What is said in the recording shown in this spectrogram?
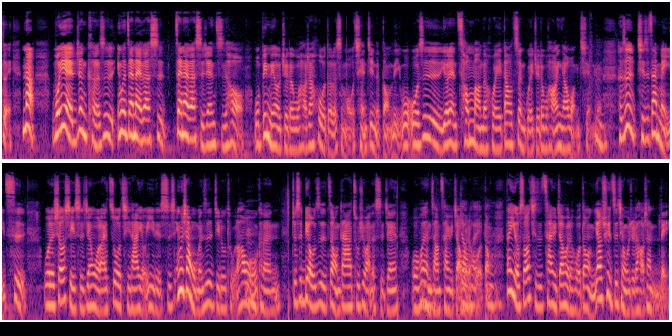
对。那我也认可，是因为在那一段是在那段时间之后，我并没有觉得我好像获得了什么我前进的动力，我我是有点匆忙的回到正轨，觉得我好像应该往前了。可是其实，在每一次。我的休息时间，我来做其他有意义的事情。因为像我们是基督徒，然后我可能就是六日这种大家出去玩的时间，我会很常参与教会的活动。但有时候其实参与教会的活动，要去之前我觉得好像很累，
